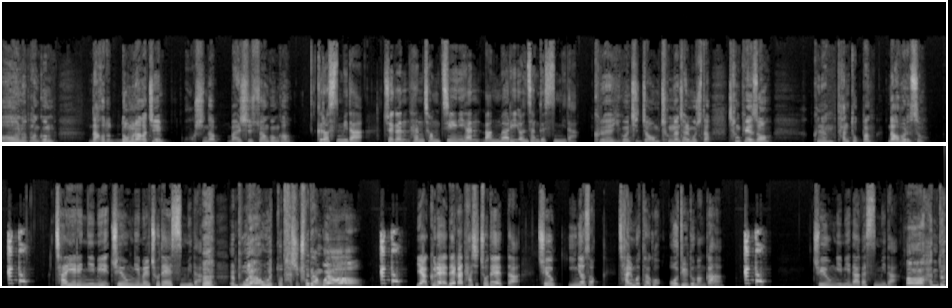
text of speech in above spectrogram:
아 나 방금 나가도 너무 나갔지? 혹시 나 말 실수한 건가? 그렇습니다. 최근 한 정치인이 한 막말이 연상됐습니다. 그래 이건 진짜 엄청난 잘못이다 창피해서 그냥 단톡방 나와버렸어 차예린 님이 최욱 님을 초대했습니다. 에, 뭐야 왜 또 다시 초대한 거야 야, 그래. 내가 다시 초대했다. 최욱 이 녀석 잘못하고 어딜 도망가? 최욱 님이 나갔습니다. 아 안 돼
